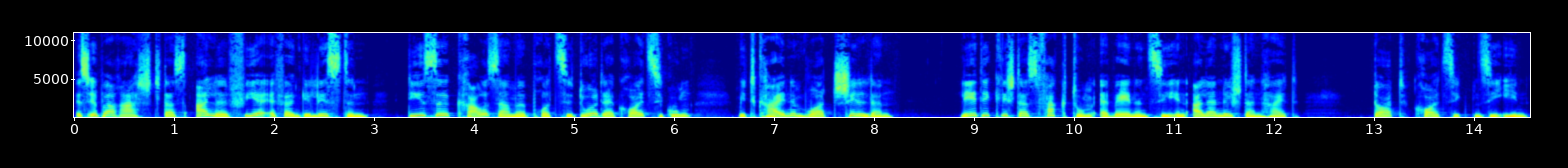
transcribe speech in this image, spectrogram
Es überrascht, dass alle vier Evangelisten diese grausame Prozedur der Kreuzigung mit keinem Wort schildern. Lediglich das Faktum erwähnen sie in aller Nüchternheit. Dort kreuzigten sie ihn.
